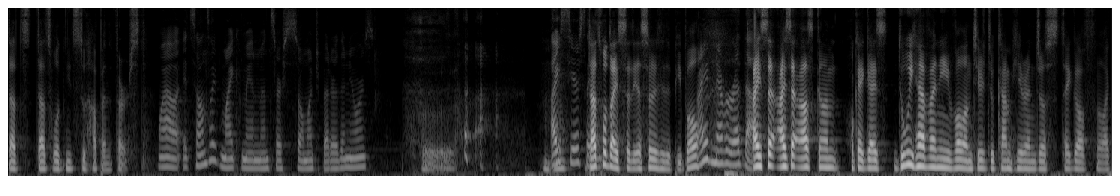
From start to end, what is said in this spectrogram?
that's that's what needs to happen first. Wow. It sounds like my commandments are so much better than yours. I Mhm. seriously. That's what I said yesterday to the people. I've never read that. I said, I said, ask them, okay, guys, do we have any volunteer to come here and just take off like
